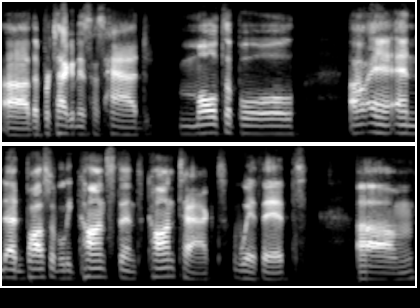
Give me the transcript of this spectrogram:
uh, the protagonist has had multiple uh, and and possibly constant contact with it, um,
